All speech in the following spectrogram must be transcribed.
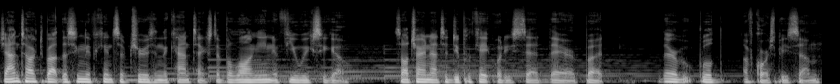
John talked about the significance of truth in the context of belonging a few weeks ago, so I'll try not to duplicate what he said there, but there will, of course, be some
